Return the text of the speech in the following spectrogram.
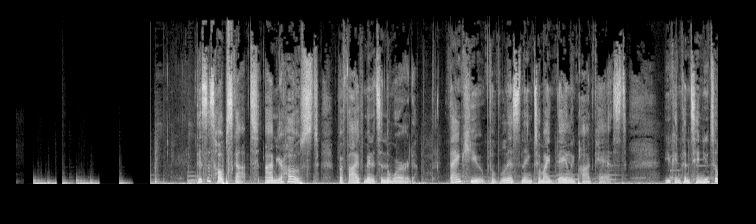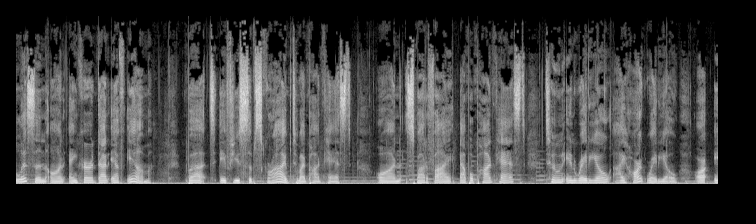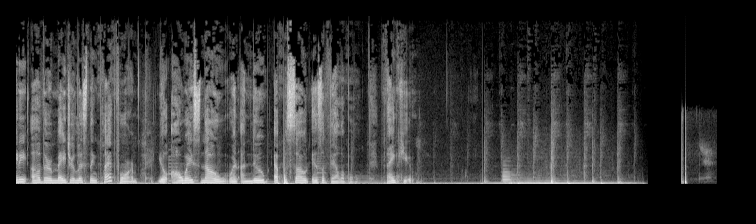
This is Hope Scott. I'm your host for Five Minutes in the Word. Thank you for listening to my daily podcast. You can continue to listen on anchor.fm, but if you subscribe to my podcast on Spotify, Apple Podcast, TuneIn Radio, iHeartRadio, or any other major listening platform, you'll always know when a new episode is available. Thank you.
